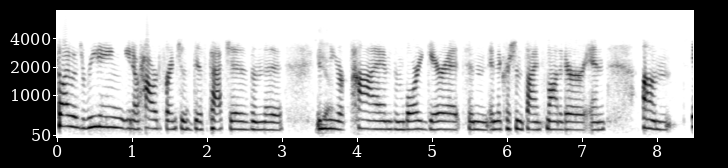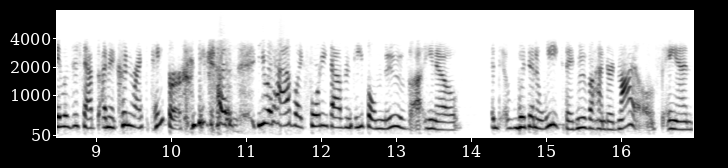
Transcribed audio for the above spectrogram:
so I was reading, you know, Howard French's dispatches and the in Yeah. the New York Times and Laurie Garrett and, and the Christian Science Monitor and um, it was just abs- I mean I couldn't write the paper because you would have like forty thousand people move, uh, you know, within a week they'd move a hundred miles and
